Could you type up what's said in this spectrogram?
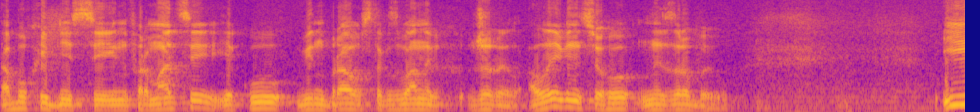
або хибність цієї інформації, яку він брав з так званих джерел, але він цього не зробив. І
